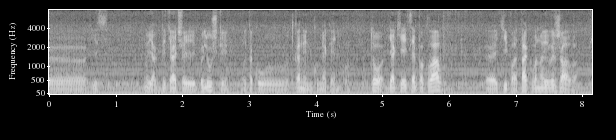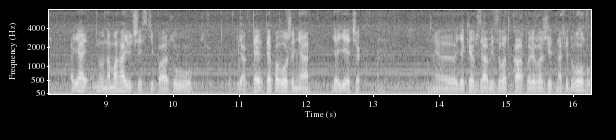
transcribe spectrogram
е, із ну, як дитячої пелюшки, отаку тканинку м'якеньку. То як яйце поклав, е, типа, так воно і лежало. А я, ну, намагаючись, типа, ту, як, те, те положення яєчок, е, яке взяв із лотка, переложити на підлогу,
